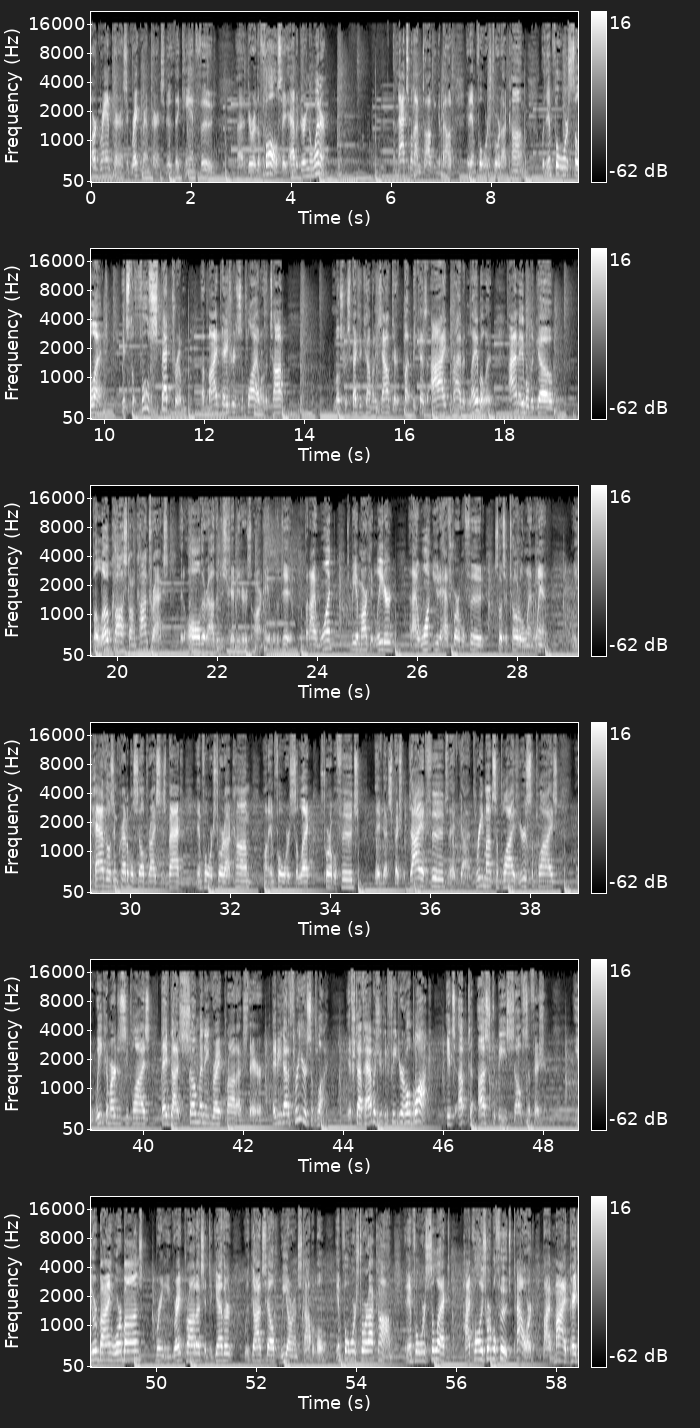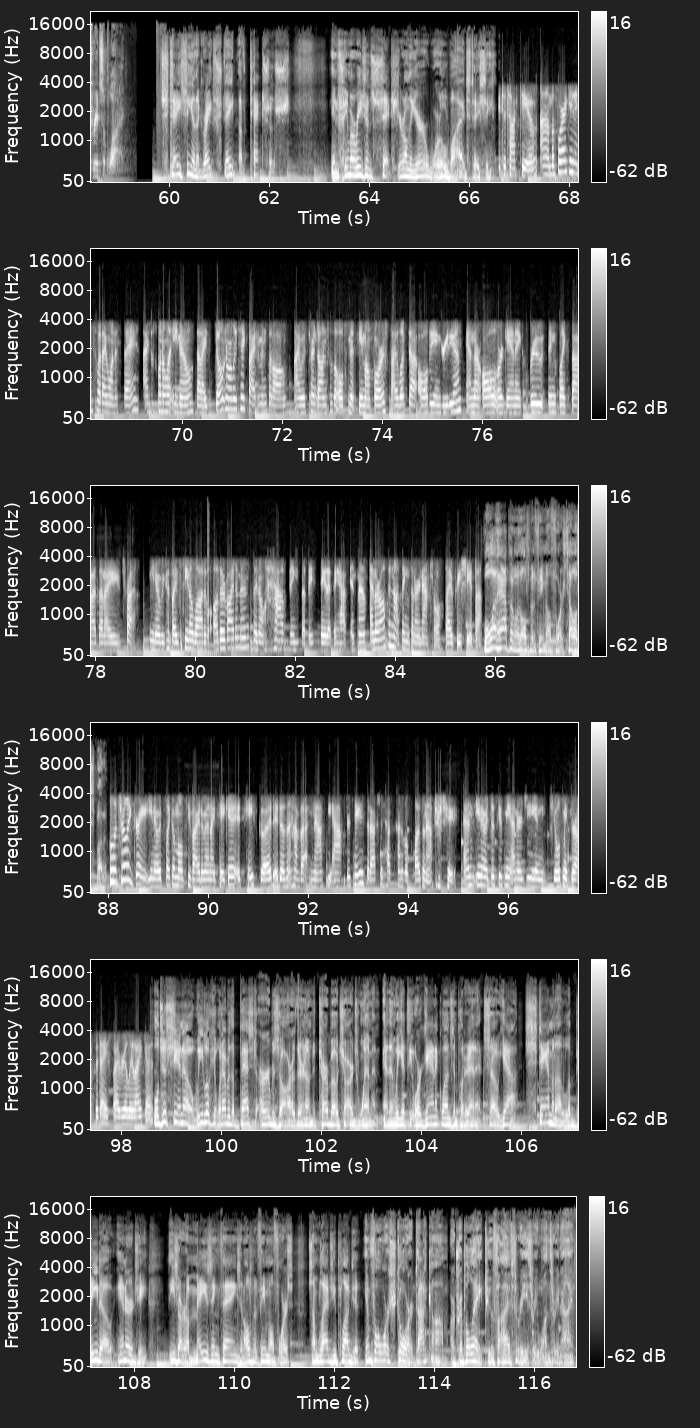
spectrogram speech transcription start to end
Our grandparents and great grandparents knew that they canned food uh, during the fall, so they'd have it during the winter. And that's what I'm talking about at InfoWarsStore.com with InfoWars Select. It's the full spectrum of My Patriot Supply, one of the top, most respected companies out there. But because I private label it, I'm able to go below cost on contracts that all their other distributors aren't able to do. But I want to be a market leader and I want you to have storable food, so it's a total win win. We have those incredible sell prices back InfoWarsStore.com on InfoWars Select Storable Foods. They've got special diet foods, they've got three month supplies, year supplies, week emergency supplies. They've got so many great products there. Maybe you got a three year supply. If stuff happens, you can feed your whole block. It's up to us to be self sufficient. You're buying war bonds, bringing you great products, and together, with God's help, we are unstoppable. InfoWarsStore.com and InfoWars Select, high quality storable foods powered by My Patriot Supply. Stacy in the great state of Texas. In FEMA Region 6, you're on the air worldwide, Stacy. Great to talk to you. Um, before I get into what I want to say, I just want to let you know that I don't normally take vitamins at all. I was turned on to the Ultimate Female Force. I looked at all the ingredients, and they're all organic, root, things like that that I trust. You know, because I've seen a lot of other vitamins, they don't have things that they say that they have in them, and they're often not things that are natural. I appreciate that. Well, what happened with Ultimate Female Force? Tell us about it. Well, it's really great. You know, it's like a multivitamin. I take it. It tastes good. It doesn't have that nasty aftertaste. It actually has kind of a pleasant aftertaste. And, you know, it just gives me energy and fuels me throughout the day. So I really like it. Well, just so you know, we look at whatever the best herbs are. They're known to turbocharge women. And then we get the organic ones and put it in it. So, yeah, stamina, libido, energy. These are amazing things in Ultimate Female Force. So I'm glad you plugged it. InfoWarsStore.com or 888 253 3139.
